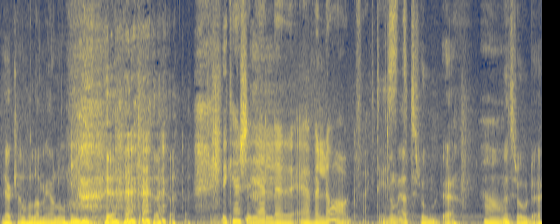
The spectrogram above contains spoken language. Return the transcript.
Jag kan hålla med honom. Det kanske gäller överlag faktiskt. Ja, men jag tror det. Ja. Jag tror det.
